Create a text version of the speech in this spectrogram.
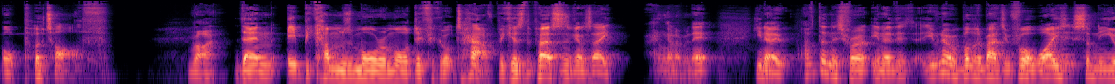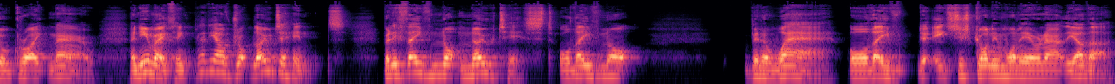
or put off, Right. then it becomes more and more difficult to have because the person's going to say, hang on a minute, you know, I've done this for, you know, this, you've never bothered about it before. Why is it suddenly your gripe now? And you may think, bloody I've dropped loads of hints. But if they've not noticed or they've not been aware or they've, it's just gone in one ear and out the other,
